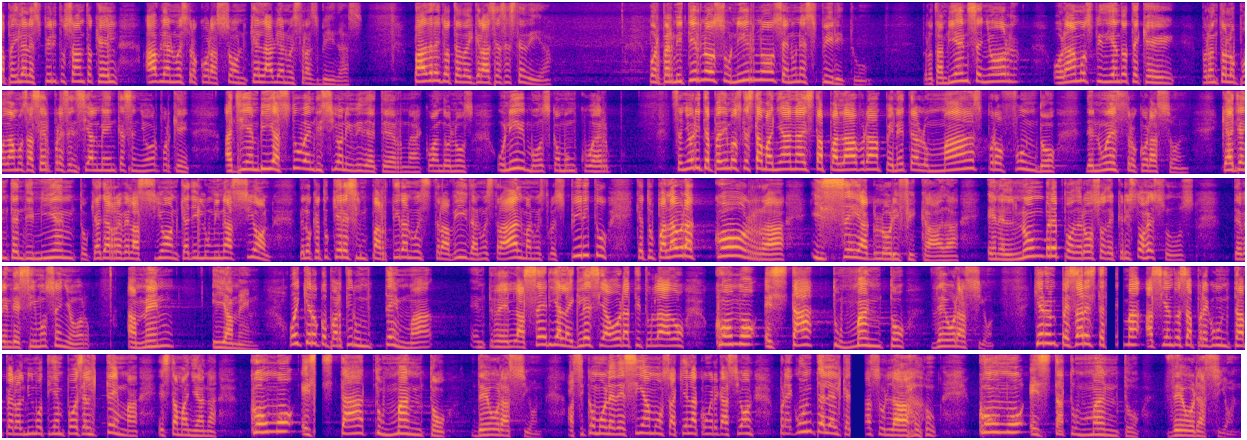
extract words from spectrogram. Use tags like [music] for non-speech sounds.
a pedirle al Espíritu Santo que Él hable a nuestro corazón, que Él hable a nuestras vidas. Padre, yo te doy gracias este día por permitirnos unirnos en un espíritu. Pero también, Señor, oramos pidiéndote que pronto lo podamos hacer presencialmente, Señor, porque allí envías tu bendición y vida eterna cuando nos unimos como un cuerpo. Señor, y te pedimos que esta mañana esta palabra penetre a lo más profundo de nuestro corazón. Que haya entendimiento, que haya revelación, que haya iluminación de lo que tú quieres impartir a nuestra vida, a nuestra alma, a nuestro espíritu. Que tu palabra corra y sea glorificada. En el nombre poderoso de Cristo Jesús, te bendecimos Señor. Amén y amén. Hoy quiero compartir un tema entre la serie La Iglesia ahora titulado ¿Cómo está tu manto de oración? Quiero empezar este tema haciendo esa pregunta, pero al mismo tiempo es el tema esta mañana. ¿Cómo está tu manto de oración? Así como le decíamos aquí en la congregación, pregúntele al que está a su lado, ¿cómo está tu manto de oración?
